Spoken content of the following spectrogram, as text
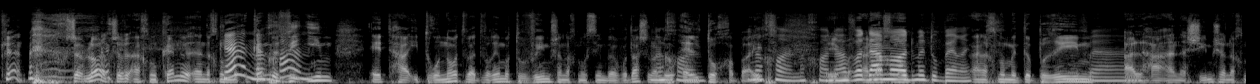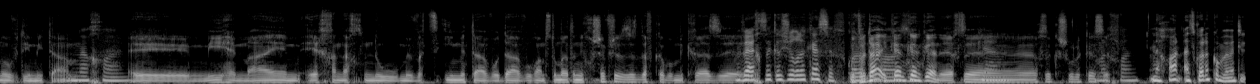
כן, אני חושב, לא, אני חושב, אנחנו כן, אנחנו כן, כן נכון. מביאים את היתרונות והדברים הטובים שאנחנו עושים בעבודה שלנו נכון. אל תוך הבית. נכון, נכון. העבודה אנחנו- מאוד מדוברת. אנחנו מדברים וה- על האנשים שאנחנו עובדים איתם. נכון. אה, מי הם, מה הם, איך אנחנו מבצעים את העבודה עבורם. זאת אומרת, אני חושב שזה דווקא במקרה הזה... ואיך זה קשור לכסף, בוודאי, כן. כן, כן, איך זה, כן. איך זה קשור לכסף. נכון. נכון, אז קודם כל באמת אה,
